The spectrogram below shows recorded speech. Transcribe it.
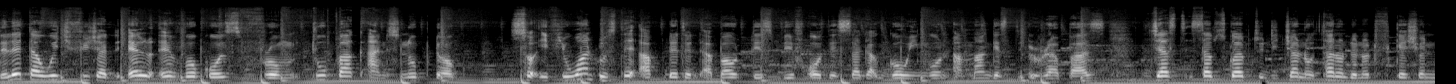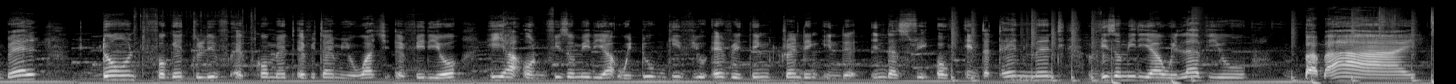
The latter which featured LA vocals from Tupac and Snoop Dogg. So if you want to stay updated about this beef or the saga going on amongst rappers, just subscribe to the channel, turn on the notification bell. Don't forget to leave a comment every time you watch a video here on Vizo Media. We do give you everything trending in the industry of entertainment. Vizo Media, we love you. Bye bye.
